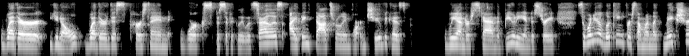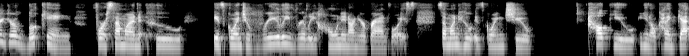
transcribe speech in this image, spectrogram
whether you know whether this person works specifically with stylists i think that's really important too because we understand the beauty industry. So when you're looking for someone, like make sure you're looking for someone who is going to really, really hone in on your brand voice, someone who is going to help you, you know, kind of get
